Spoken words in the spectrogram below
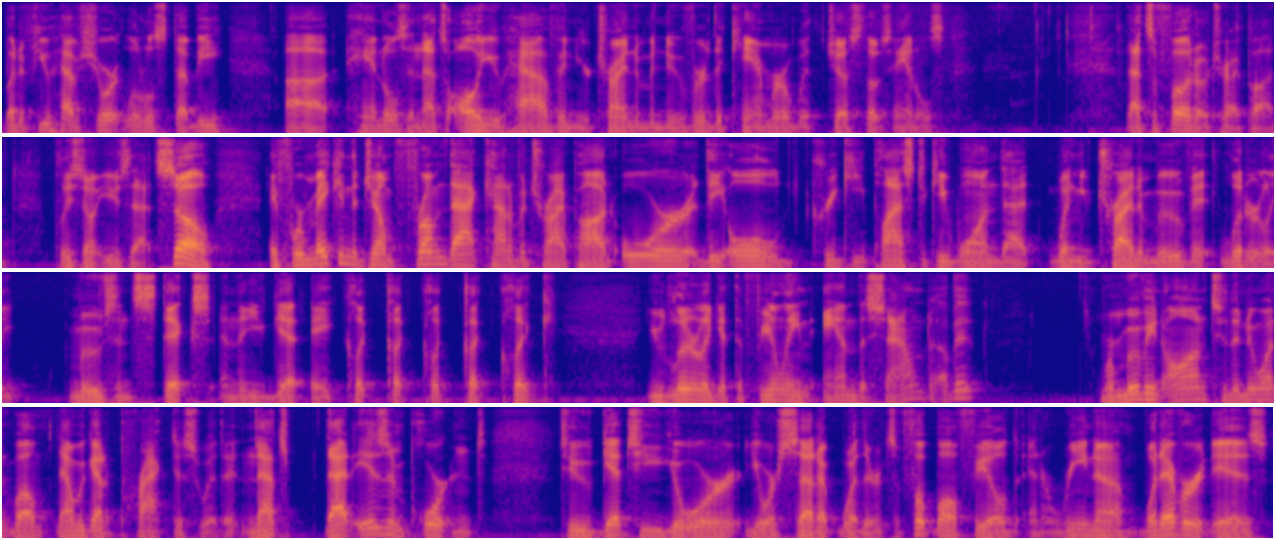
But if you have short little stubby uh, handles and that's all you have and you're trying to maneuver the camera with just those handles that's a photo tripod. Please don't use that. So, if we're making the jump from that kind of a tripod or the old creaky, plasticky one that when you try to move, it literally moves and sticks, and then you get a click, click, click, click, click, you literally get the feeling and the sound of it. We're moving on to the new one. Well, now we got to practice with it, and that's that is important to get to your your setup, whether it's a football field, an arena, whatever it is,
